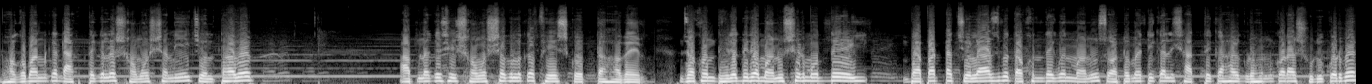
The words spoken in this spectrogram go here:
ভগবানকে ডাকতে গেলে সমস্যা নিয়েই চলতে হবে। আপনাকে সেই সমস্যাগুলোকে ফেস করতে হবে। যখন ধীরে ধীরে মানুষের মধ্যে এই ব্যাপারটা চলে আসবে, তখন দেখবেন মানুষ অটোমেটিক্যালি সাত্বিক আহার গ্রহণ করা শুরু করবে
